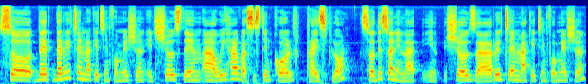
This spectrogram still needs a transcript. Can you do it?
So the, the retail market information, it shows them, uh, we have a system called Price Flow. So this one in, a, in shows uh, real-time market information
